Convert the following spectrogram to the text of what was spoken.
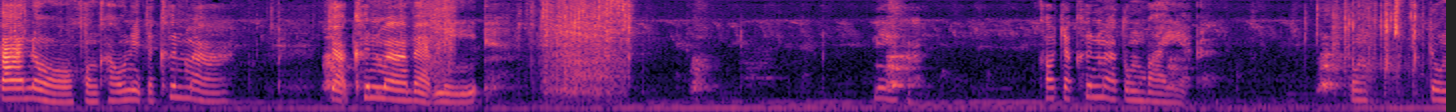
ตาหน่อของเขาเนี่ยจะขึ้นมา จะขึ้นมาแบบนี้ นี่ค่ะ เขาจะขึ้นมาตรงใบอะตรงตรง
